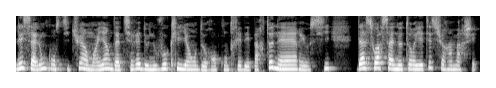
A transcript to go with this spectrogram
Les salons constituent un moyen d'attirer de nouveaux clients, de rencontrer des partenaires et aussi d'asseoir sa notoriété sur un marché.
